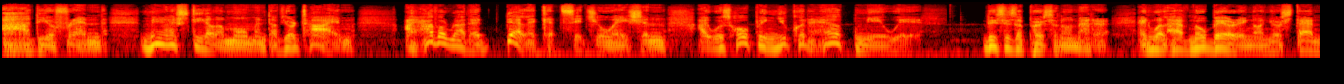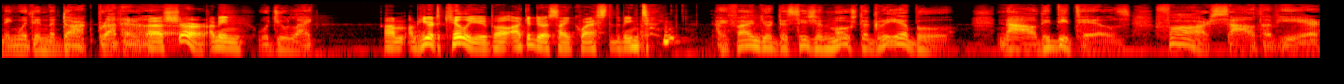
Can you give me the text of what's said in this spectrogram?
Ah, dear friend, may I steal a moment of your time? I have a rather delicate situation I was hoping you could help me with. This is a personal matter, and will have no bearing on your standing within the Dark Brotherhood. Uh, sure. I mean... Would you like... Um, I'm here to kill you, but I can do a side quest in the meantime. I find your decision most agreeable. Now, the details. Far south of here,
